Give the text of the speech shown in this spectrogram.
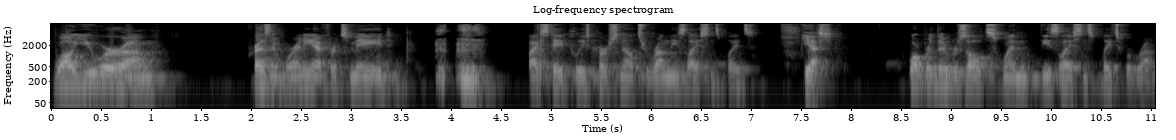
While you were um, present, were any efforts made by state police personnel to run these license plates? Yes. What were the results when these license plates were run?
